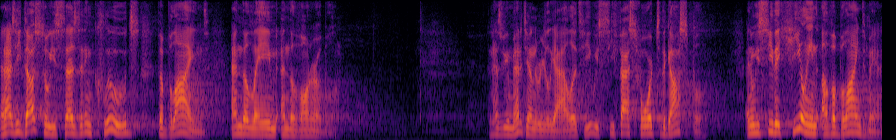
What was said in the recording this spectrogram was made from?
And as he does so, he says it includes the blind and the lame and the vulnerable. And as we meditate on the reality, we see fast forward to the gospel, and we see the healing of a blind man.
